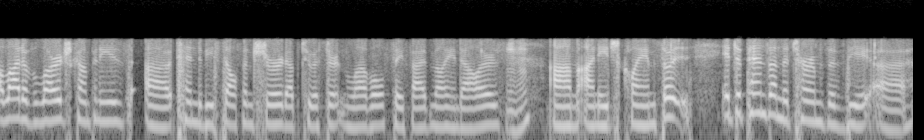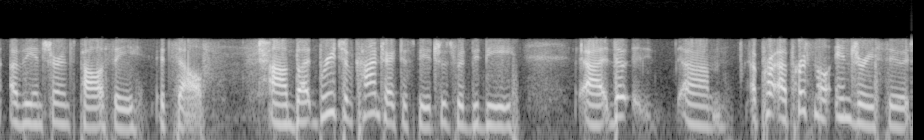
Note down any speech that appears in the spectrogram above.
A lot of large companies uh, tend to be self-insured up to a certain level, say five million dollars mm-hmm. um, on each claim. So it, it depends on the terms of the uh, of the insurance policy itself. Um, but breach of contract disputes, which would be uh, the um, a, pr- a personal injury suit,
